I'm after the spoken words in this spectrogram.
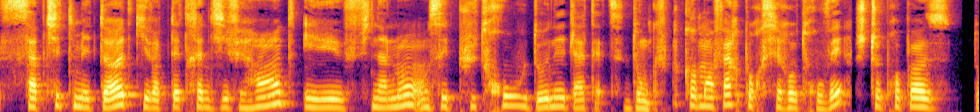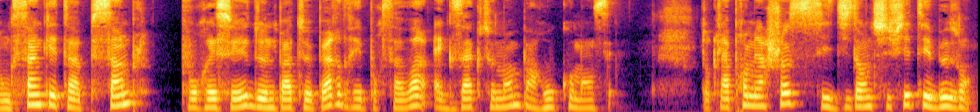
sa petite méthode qui va peut-être être différente et finalement on ne sait plus trop où donner de la tête. Donc comment faire pour s'y retrouver? Je te propose donc cinq étapes simples pour essayer de ne pas te perdre et pour savoir exactement par où commencer. Donc la première chose, c'est d'identifier tes besoins.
